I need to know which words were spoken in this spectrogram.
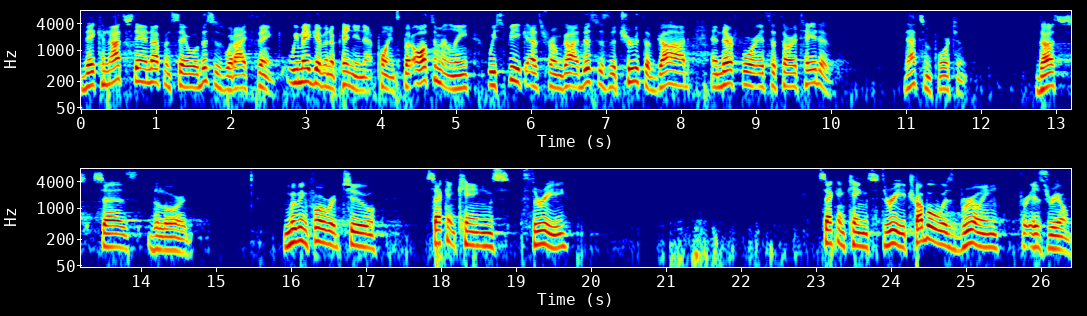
they cannot stand up and say, well, this is what I think. We may give an opinion at points, but ultimately we speak as from God. This is the truth of God, and therefore it's authoritative. That's important. Thus says the Lord. Moving forward to 2 Kings 3. 2 Kings 3. Trouble was brewing for Israel.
